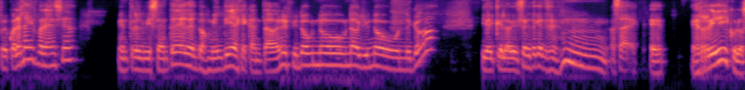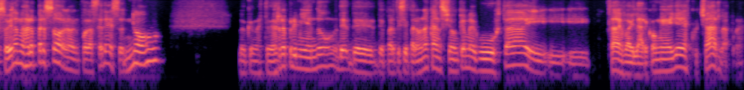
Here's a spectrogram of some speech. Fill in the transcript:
Pero ¿cuál es la diferencia entre el Vicente del 2010 que cantaba If you don't know, now you know, nigga, y el que lo dice ahorita que dice, hmm", o sea, es, es, ridículo, soy la mejor persona por hacer eso. No, lo que me estoy reprimiendo de, de, participar en una canción que me gusta y, y, ¿sabes? Bailar con ella y escucharla, pues.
